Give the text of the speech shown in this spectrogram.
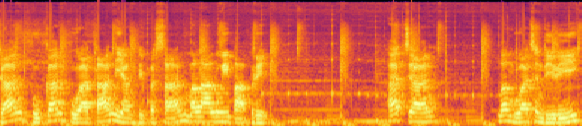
dan bukan buatan yang dipesan melalui pabrik. Ajan membuat sendiri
